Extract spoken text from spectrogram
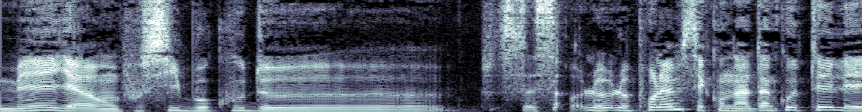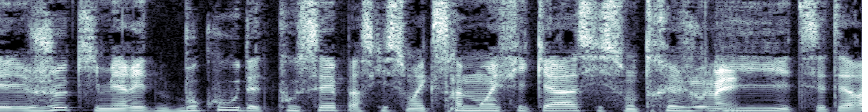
Mais il y a aussi beaucoup de. le, problème, c'est qu'on a d'un côté les jeux qui méritent beaucoup d'être poussés parce qu'ils sont extrêmement efficaces, ils sont très jolis, etc.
